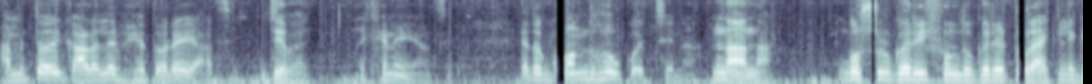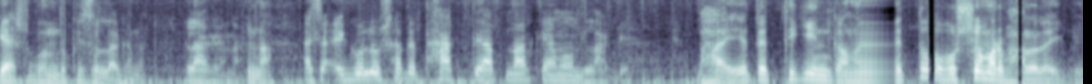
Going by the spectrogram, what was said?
আমি তো ওই গাড়ালের ভেতরেই আছি। জি ভাই। এখানেই আছি। এত গন্ধও করছে না। না না। গোসল করি সুন্দর করে একটু রাখলে গ্যাস বন্ধ কিছু লাগে না। লাগে না। না। আচ্ছা এগুলোর সাথে থাকতে আপনার কেমন লাগে? ভাই এদের থেকে ইনকাম হয়। তো অবশ্যই আমার ভালো লাগবে।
